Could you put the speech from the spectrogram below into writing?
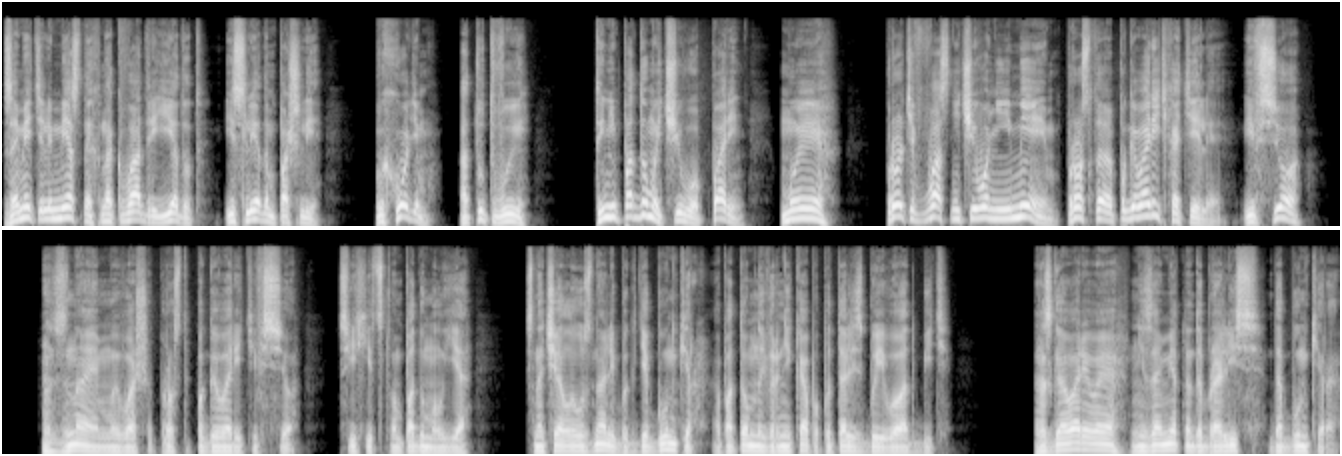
Заметили местных, на квадре едут, и следом пошли. Выходим, а тут вы. Ты не подумай чего, парень. Мы против вас ничего не имеем, просто поговорить хотели, и все. «Знаем мы ваше, просто поговорить и все», — с ехидством подумал я. «Сначала узнали бы, где бункер, а потом наверняка попытались бы его отбить». Разговаривая, незаметно добрались до бункера.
